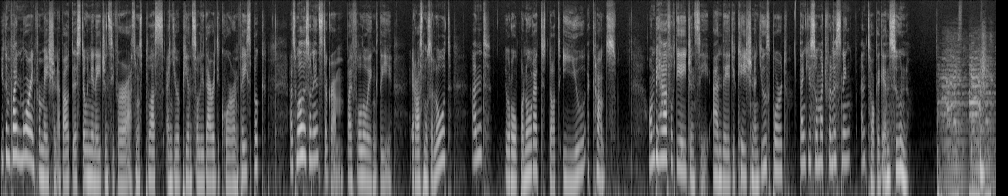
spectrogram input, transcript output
You can find more information about the Estonian Agency for Erasmus Plus and European Solidarity Corps on Facebook, as well as on Instagram by following the Erasmuse Lood and europanoored.eu accounts. On behalf of the agency and the Education and Youth Board, thank you so much for listening and talk again soon. Thank you.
